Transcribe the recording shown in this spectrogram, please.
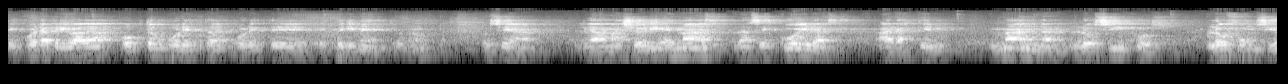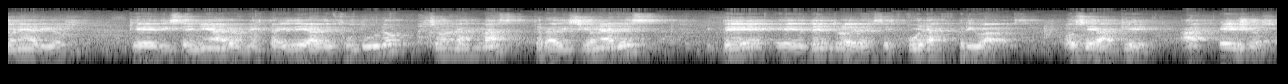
escuela privada optó por, esta, por este experimento. ¿no? O sea, la mayoría, es más, las escuelas a las que mandan los hijos, los funcionarios que diseñaron esta idea de futuro, son las más tradicionales de, eh, dentro de las escuelas privadas. O sea que a ellos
